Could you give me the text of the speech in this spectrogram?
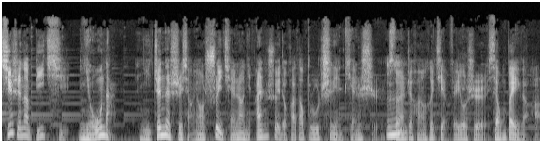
其实呢比起牛奶。你真的是想要睡前让你安睡的话，倒不如吃点甜食。虽然这好像和减肥又是相悖的啊。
